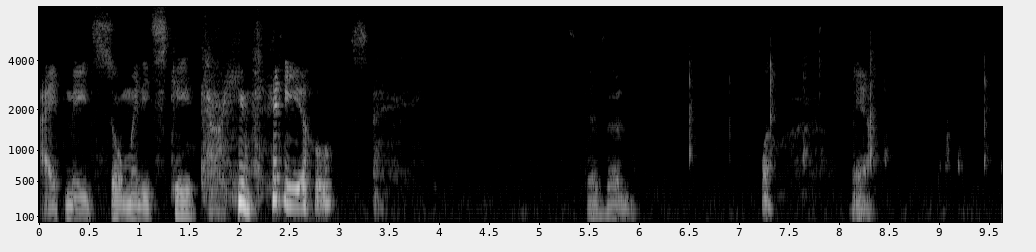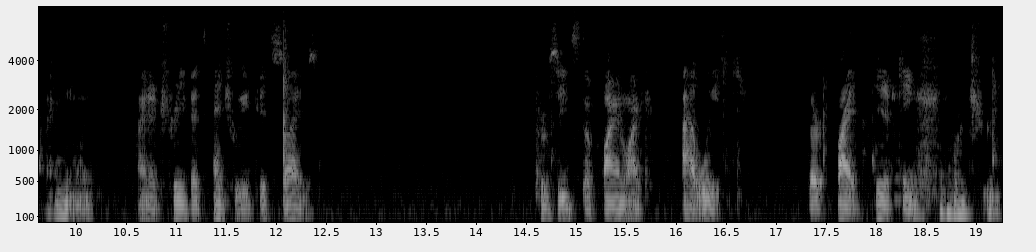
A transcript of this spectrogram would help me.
I've made so many Skate 3 videos. There's a... Well, yeah. Finally, tree that's actually a good size. Proceeds to find like at least 5, 15 more trees.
